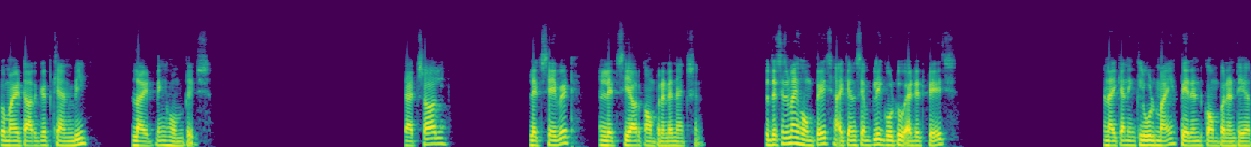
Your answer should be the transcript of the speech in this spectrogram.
So my target can be lightning homepage. That's all. Let's save it and let's see our component in action. So this is my homepage. I can simply go to edit page and I can include my parent component here.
